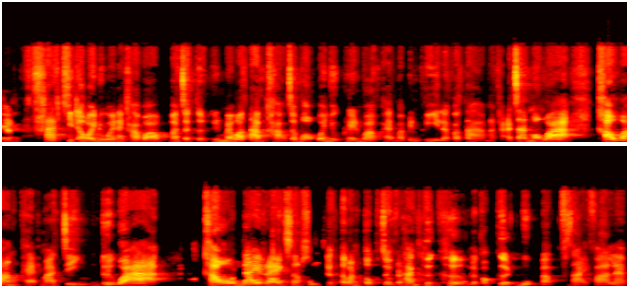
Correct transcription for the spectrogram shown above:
การคาดคิดเอาไว้ด้วยนะคะ ว่ามันจะเกิดขึ้นแม้ว่าตามข่าวจะบอกว่ายูเครนวางแผนมาเป็นปีแล้วก็ตามนะคะ อาจารย์มองว่าเขาวางแผนมาจริง หรือว่าเขาได้แรงสนับสนุนจากตะวันตกจนกระทั่งฮึกเหิม แล้วก็เกิดบุกแบบสายฟ้าแลบ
